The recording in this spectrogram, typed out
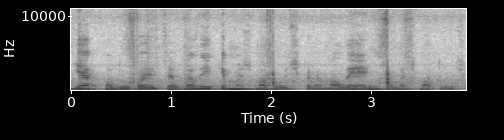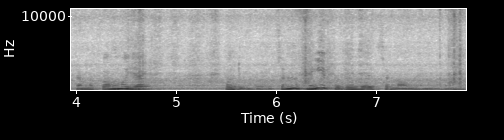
Як подобається, великими шматочками, маленькими шматочками, кому як подобається. Ну, мені подобається маленькими.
